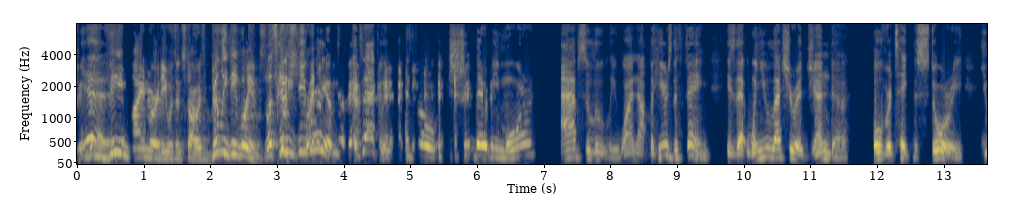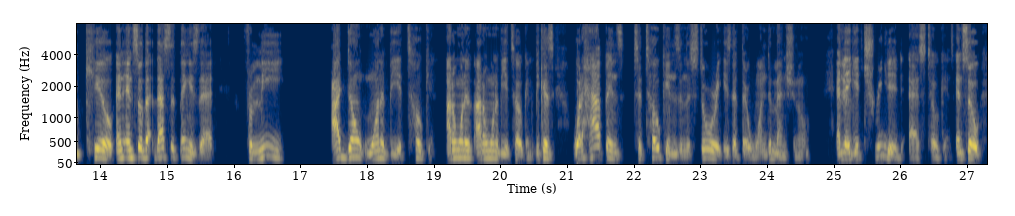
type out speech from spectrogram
Yeah. The, the, minority was in Star Wars. Billy Dee Williams. Let's Billy get it straight. Dee Williams. Exactly. and so, should there be more? Absolutely. Why not? But here's the thing: is that when you let your agenda overtake the story, you kill. And and so that that's the thing is that for me, I don't want to be a token. I don't want to I don't want to be a token because what happens to tokens in the story is that they're one dimensional and they get treated as tokens. And so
